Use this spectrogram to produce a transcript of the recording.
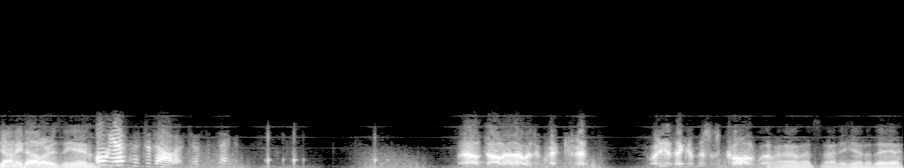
Johnny Dollar, is he in? Oh, yes, Mr. Dollar. Just a second. Well, Dollar, that was a quick trip. What do you think of Mrs. Caldwell? Well, that's neither here nor there.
